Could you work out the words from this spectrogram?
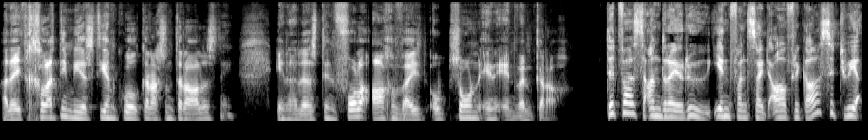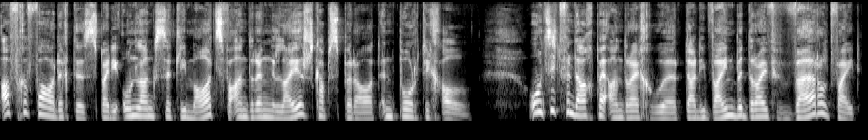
Hulle het glad nie meer steenkoolkragsentrales nie en hulle is ten volle aangewys op son en en windkrag. Dit was Andre Roo, een van Suid-Afrika se twee afgevaardigdes by die onlangse klimaatsverandering leierskapsberaad in Portugal. Ons het vandag by Andre gehoor dat die wynbedryf wêreldwyd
